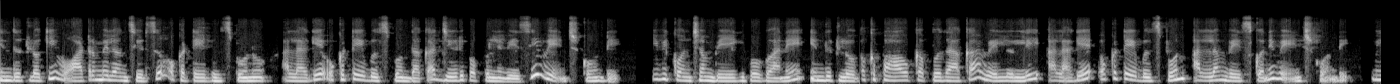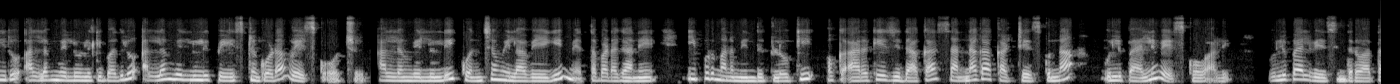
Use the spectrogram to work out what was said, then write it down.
ఇందులోకి వాటర్ మెలోన్ సీడ్స్ ఒక టేబుల్ స్పూను అలాగే ఒక టేబుల్ స్పూన్ దాకా జీడిపప్పుల్ని వేసి వేయించుకోండి. ఇవి కొంచెం వేగిపోగానే ఇందులో ఒక పావు కప్పు దాకా వెల్లుల్లి అలాగే ఒక టేబుల్ స్పూన్ అల్లం వేసుకొని వేయించుకోండి. మీరు అల్లం వెల్లుల్లికి బదులు అల్లం వెల్లుల్లి పేస్ట్ను కూడా వేసుకోవచ్చు. అల్లం వెల్లుల్లి కొంచెం ఇలా వేగి మెత్తబడగానే ఇప్పుడు మనం ఇందులోకి ఒక అర కేజీ దాకా సన్నగా కట్ చేసుకున్న ఉల్లిపాయల్ని వేసుకోవాలి. ఉల్లిపాయలు వేసిన తర్వాత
